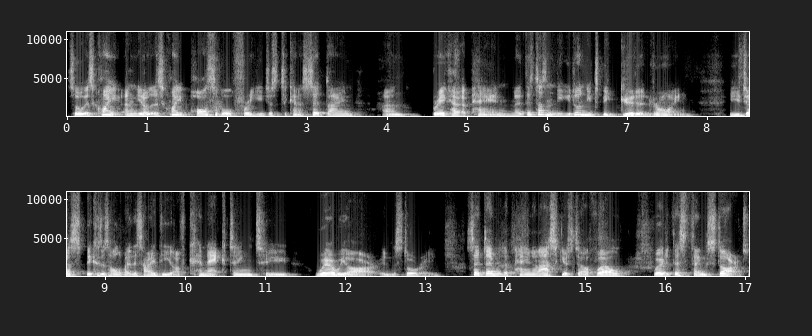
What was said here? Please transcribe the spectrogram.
So it's quite, and you know, it's quite possible for you just to kind of sit down and break out a pen. Now, this doesn't, you don't need to be good at drawing, you just, because it's all about this idea of connecting to where we are in the story. Sit down with a pen and ask yourself, well, where did this thing start?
